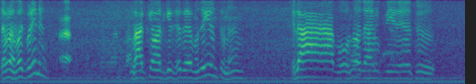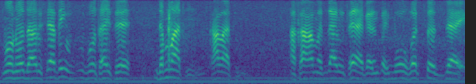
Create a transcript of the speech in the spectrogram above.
તમને સમજ પડી ને. વાત કે વાત છે સમજાઈ ગયું તું ને? એટલે આ મોહનો દારૂ પી રહ્યો છું. મોહનો દારૂ ત્યાંથી ઊભો થાય છે જમવાથી ખાવાથી. આ ખાવામાં દારૂ થયા કરે પછી બહુ વધતો જ જાય.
